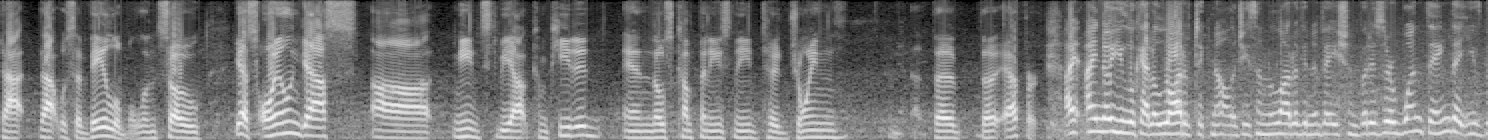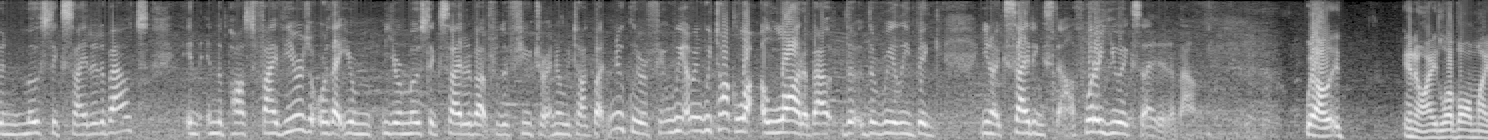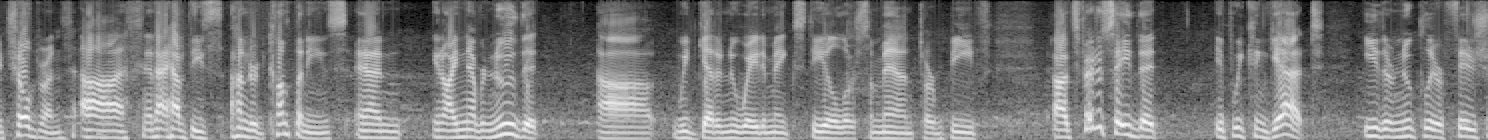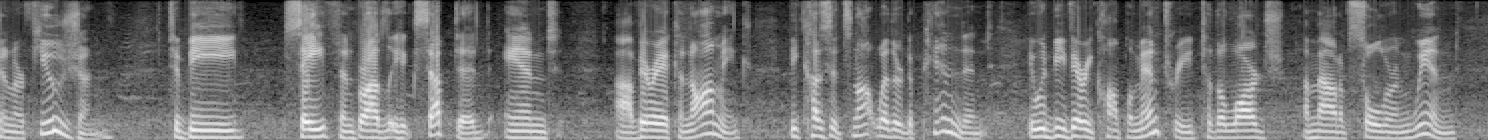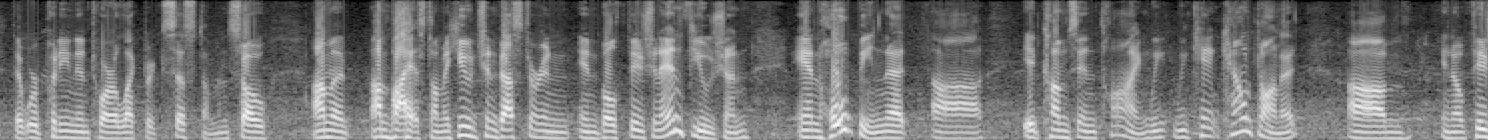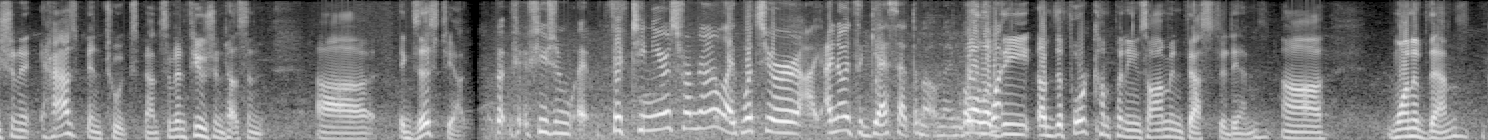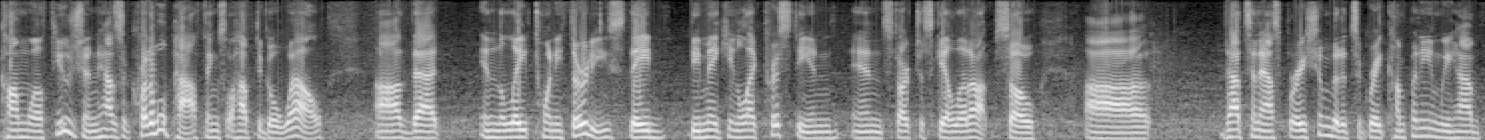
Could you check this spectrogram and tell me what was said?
that that was available. And so, yes, oil and gas uh, needs to be outcompeted, and those companies need to join the, the effort. I, I, know you look at a lot of technologies and a lot of innovation, but is there one thing that you've been most excited about in, in the past five years or that you're, you're most excited about for the future? I know we talk about nuclear fuel. We, I mean, we talk a lot, a lot about the, the really big, you know, exciting stuff. What are you excited about? Well, it, you know, I love all my children, uh, and I have these hundred companies, and you know, I never knew that uh, we'd get a new way to make steel or cement or beef. Uh, it's fair to say that if we can get either nuclear fission or fusion to be safe and broadly accepted and uh, very economic, because it's not weather dependent, it would be very complementary to the large amount of solar and wind that we're putting into our electric system. And so I'm, a, I'm biased. I'm a huge investor in, in both fission and fusion and hoping that uh, it comes in time. We, we can't count on it. Um, you know, fission has been too expensive and fusion doesn't uh, exist yet. But fusion, uh, 15 years from now, like what's your? I, know it's a guess at the moment. well, of what, the of the four companies I'm invested in, uh, one of them, Commonwealth Fusion, has a credible path. Things will have to go well. Uh, that in the late 2030s they'd be making electricity and and start to scale it up. So. Uh, that's an aspiration, but it's a great company, and we have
